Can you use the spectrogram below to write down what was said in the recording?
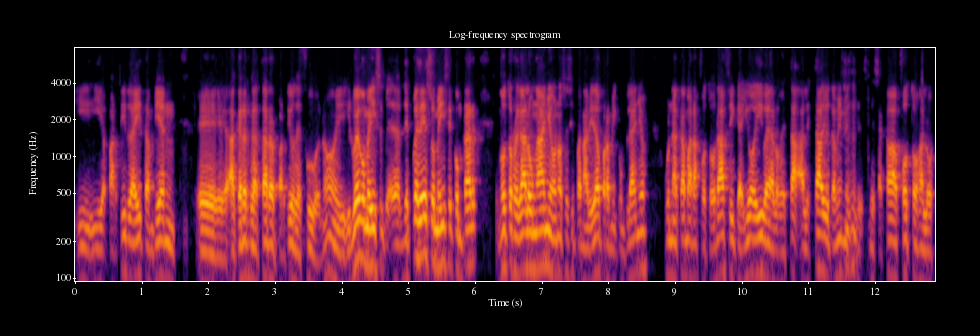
y, a partir de ahí también eh, a querer relatar partidos de fútbol, ¿no? Y, luego me hice, eh, después de eso me hice comprar en otro regalo un año, no sé si para Navidad o para mi cumpleaños, una cámara fotográfica. Yo iba a los al estadio, también me, le sacaba fotos a los,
